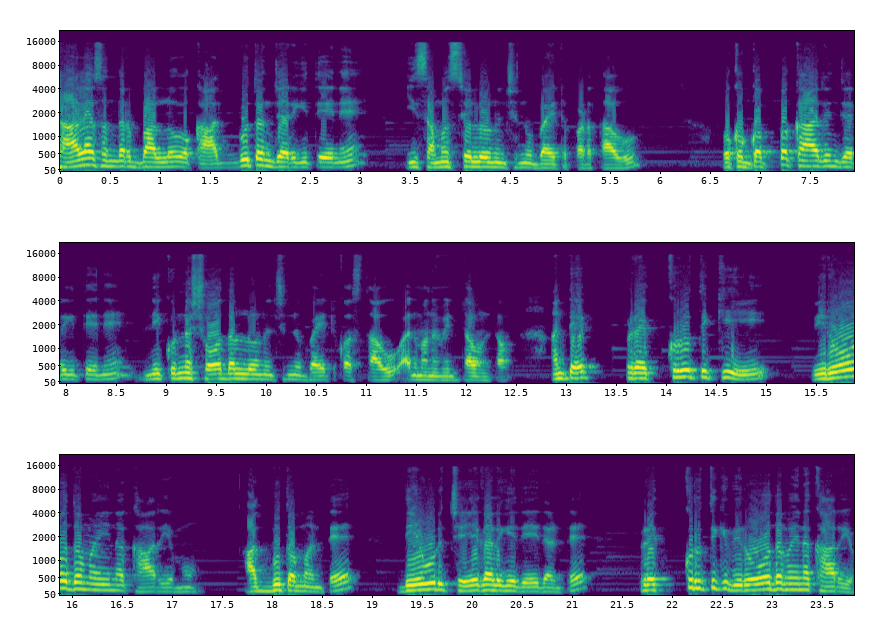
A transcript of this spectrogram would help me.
చాలా సందర్భాల్లో ఒక అద్భుతం జరిగితేనే ఈ సమస్యలో నుంచి నువ్వు బయటపడతావు. ఒక గొప్ప కార్యం జరిగితేనే నీకున్న శోధనలో నుంచి నువ్వు బయటకు వస్తావు అని మనం వింటూ ఉంటాం. అంటే ప్రకృతికి విరోధమైన కార్యము. అద్భుతం అంటే దేవుడు చేయగలిగేది ఏదంటే ప్రకృతికి విరోధమైన కార్యం.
